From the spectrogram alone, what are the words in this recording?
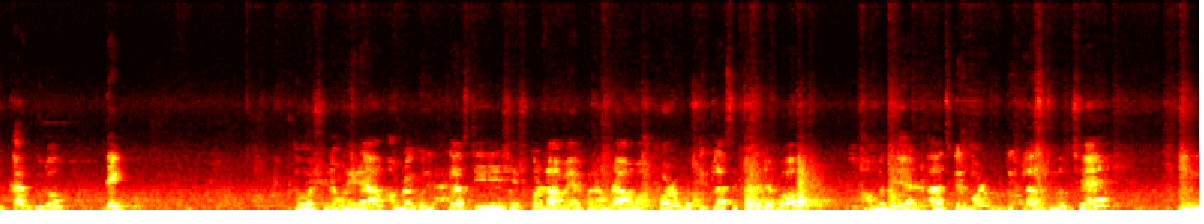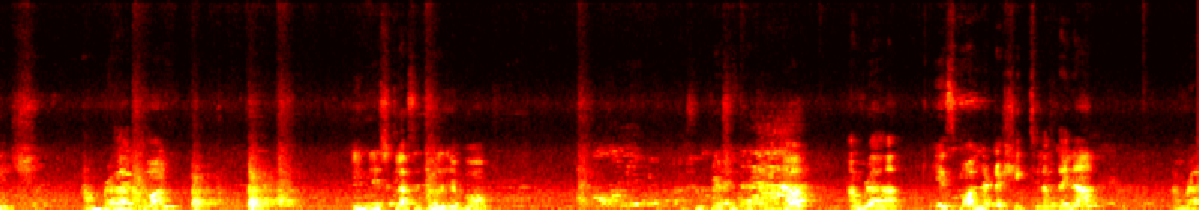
এই কাজগুলো দেখব। তো সোনামণিরা, আমরা গণিত ক্লাসটি শেষ করলাম। এখন আমরা পরবর্তী ক্লাসে চলে যাব। আমাদের আজকের পরবর্তী ক্লাসটি হচ্ছে ইংলিশ আমরা এখন ইংলিশ ক্লাসে চলে যাব। সুপ্রিয় শিক্ষার্থীবৃন্দ, আমরা কি স্মল লেটার শিখছিলাম, তাই না? আমরা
